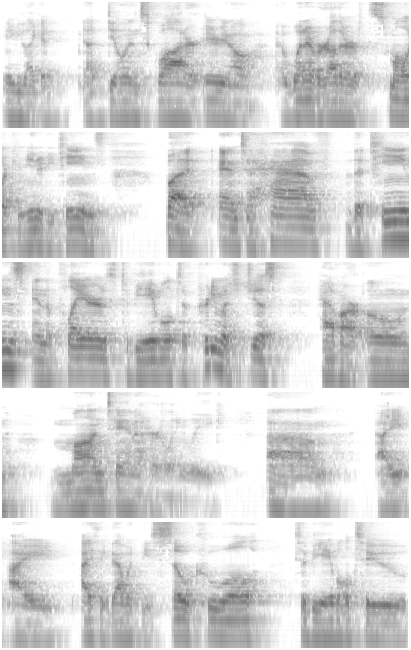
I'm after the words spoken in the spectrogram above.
maybe like a, a Dillon squad or, you know, whatever other smaller community teams. But, and to have the teams and the players to be able to pretty much just have our own Montana hurling league. Um, I, I, I think that would be so cool to be able to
